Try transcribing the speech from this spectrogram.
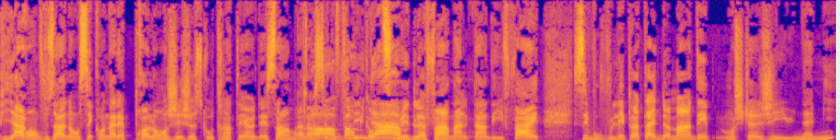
Puis hier, on vous a annoncé qu'on allait prolonger jusqu'au 31 décembre. Alors, si Ah, vous voulez continuer de le faire dans le temps des fêtes, si vous voulez peut-être demander, moi, j'ai une amie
